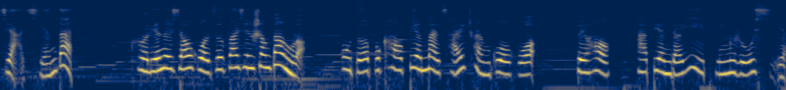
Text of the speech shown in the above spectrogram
假钱袋。可怜的小伙子发现上当了，不得不靠变卖财产过活，最后他变得一贫如洗，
